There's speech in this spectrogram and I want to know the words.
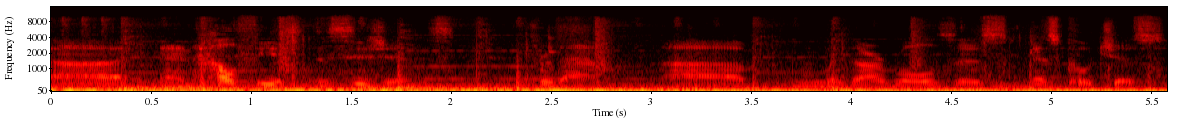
uh, and healthiest decisions for them with our roles as, as coaches.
